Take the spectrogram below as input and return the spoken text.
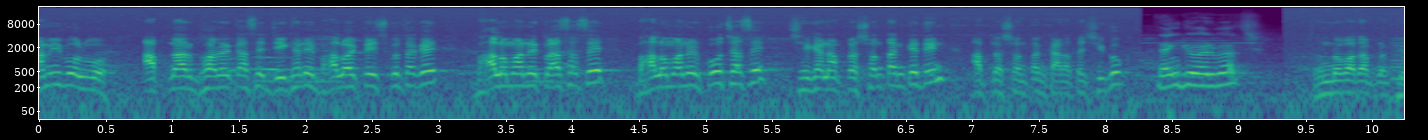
আমি বলব আপনার ঘরের কাছে যেখানে ভালো একটা স্কুল থাকে ভালো মানের ক্লাস আছে ভালো মানের কোচ আছে সেখানে আপনার সন্তানকে দিন আপনার সন্তান কারাতে শিখুক। থ্যাংক ইউ ভেরি মাচ ধন্যবাদ আপনাকে।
